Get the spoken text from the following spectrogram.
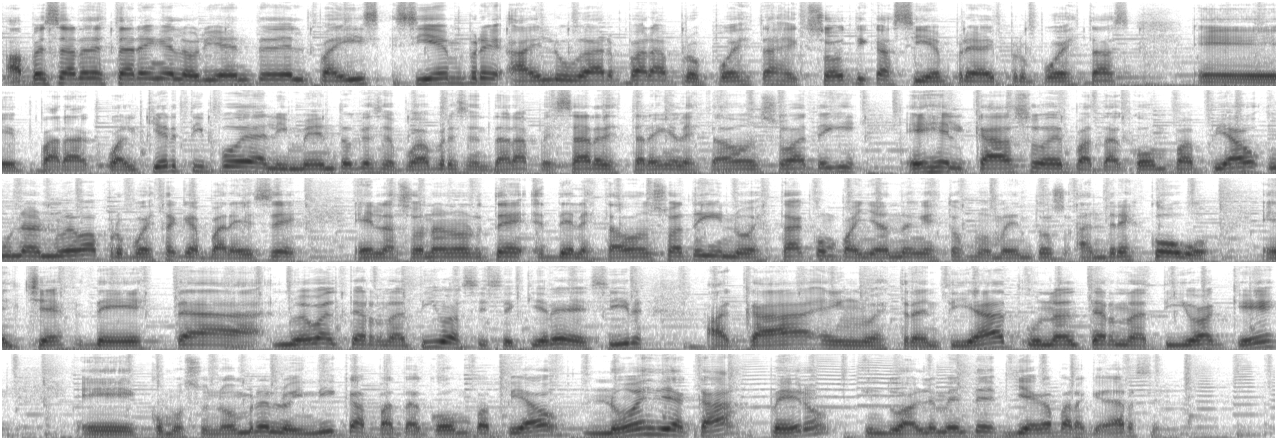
A pesar de estar en el oriente del país, siempre hay lugar para propuestas exóticas, siempre hay propuestas eh, para cualquier tipo de alimento que se pueda presentar a pesar de estar en el estado de Anzoátegui. Es el caso de Patacón Papiao, una nueva propuesta que aparece en la zona norte del estado de Anzoátegui. Nos está acompañando en estos momentos Andrés Cobo, el chef de esta nueva alternativa, si se quiere decir, acá en nuestra entidad. Una alternativa que, eh, como su nombre lo indica, Patacón Papiao, no es de acá, pero indudablemente llega para quedarse.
